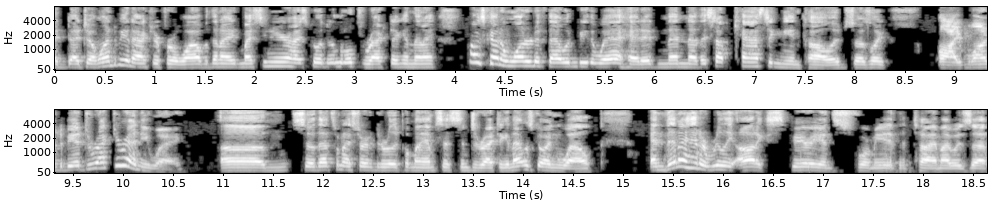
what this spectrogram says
I, I wanted to be an actor for a while, but then I my senior year of high school I did a little directing, and then I I was kind of wondered if that wouldn't be the way I headed, and then uh, they stopped casting me in college, so I was like, I wanted to be a director anyway. Um, so that's when I started to really put my emphasis in directing, and that was going well. And then I had a really odd experience for me at the time. I was uh,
